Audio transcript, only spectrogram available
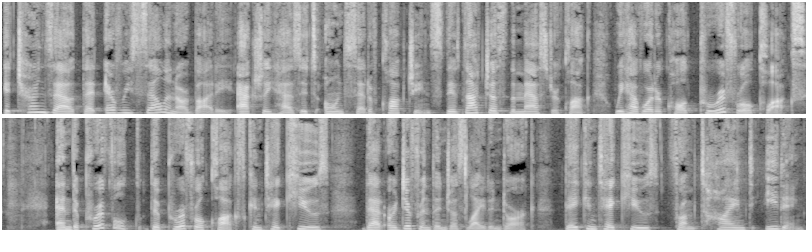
It turns out that every cell in our body actually has its own set of clock genes. There's not just the master clock, we have what are called peripheral clocks. And the peripheral, the peripheral clocks can take cues that are different than just light and dark. They can take cues from timed eating.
